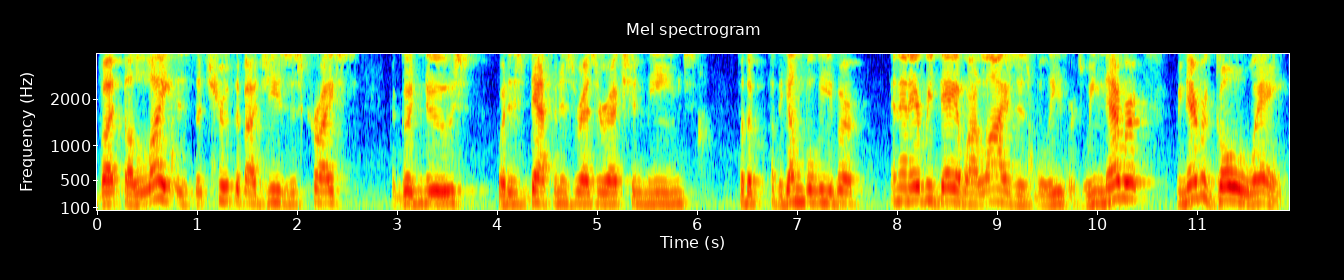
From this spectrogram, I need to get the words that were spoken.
But the light is the truth about Jesus Christ, the good news what his death and his resurrection means for the for the unbeliever, and then every day of our lives as believers. We never we never go away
